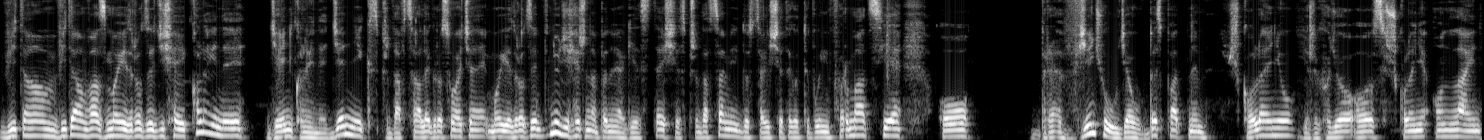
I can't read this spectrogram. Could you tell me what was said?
Witam, witam Was moi drodzy. Dzisiaj kolejny dzień, kolejny dziennik sprzedawca Allegro. Słuchajcie, moi drodzy, w dniu dzisiejszym na pewno jak jesteście sprzedawcami, dostaliście tego typu informacje o wzięciu udziału w bezpłatnym szkoleniu, jeżeli chodzi o szkolenie online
